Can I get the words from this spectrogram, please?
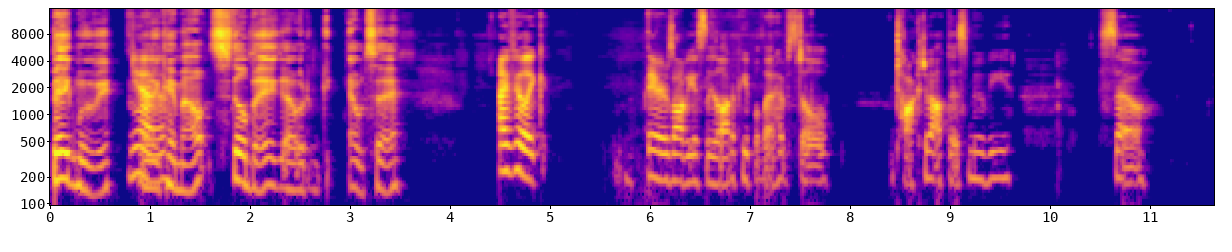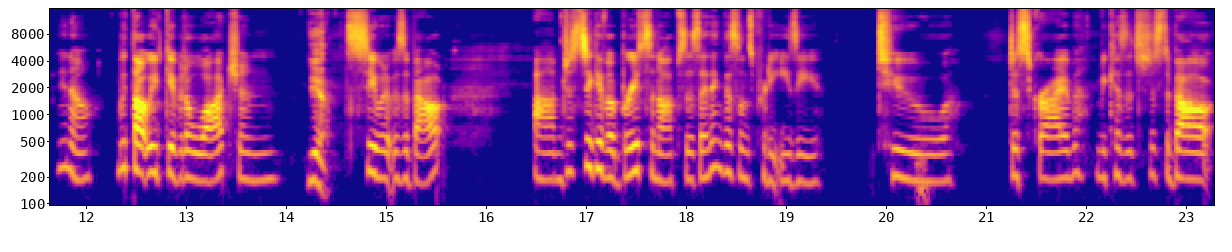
big movie when it came out. Still big, I would I would say. I feel like there's obviously a lot of people that have still talked about this movie. So, you know, we thought we'd give it a watch and Yeah. see what it was about. Um, just to give a brief synopsis, I think this one's pretty easy to describe because it's just about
